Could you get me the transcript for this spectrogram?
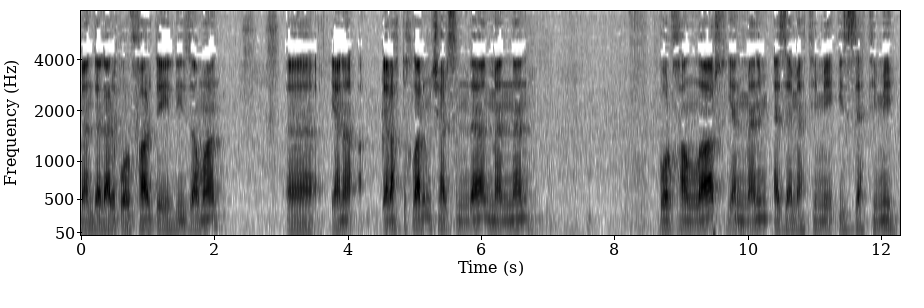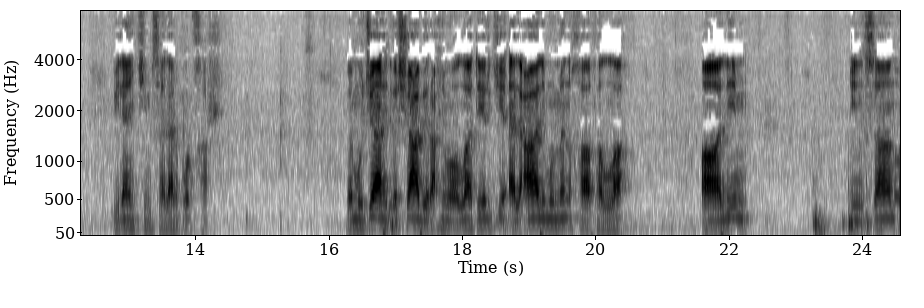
bəndələri qorxar deyildiyi zaman, ə, e, yəni yaratdıqlarım içərisində məndən qorxanlar, yəni mənim əzəmətimi, izzətimi bilən kimsələr qorxar. Və Mücahid və Şabi rahiməhullah deyir ki, Əl-alimu mən xafəllah. Alim insan o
